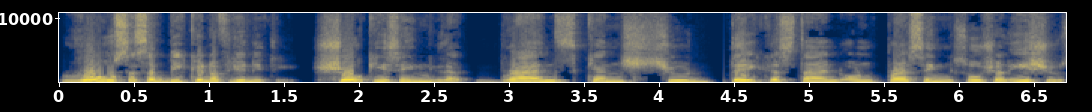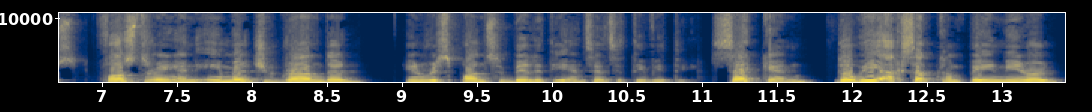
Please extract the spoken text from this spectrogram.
rose as a beacon of unity, showcasing that brands can should take a stand on pressing social issues, fostering an image grounded in responsibility and sensitivity. Second, the We Accept campaign mirrored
